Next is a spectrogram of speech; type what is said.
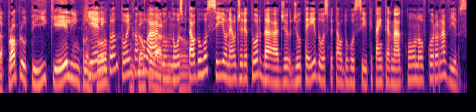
da própria UTI que ele implantou. Que ele implantou em, em Campo, Campo, Largo, Largo no então... Hospital do Rocio, né? O diretor da, de, de UTI do Hospital do Rocio, que está internado com o novo coronavírus.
